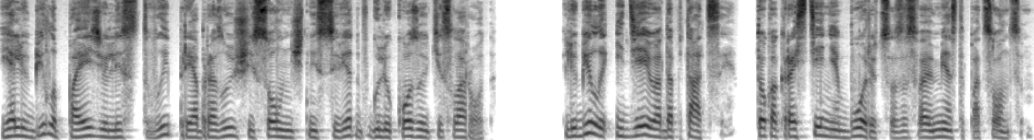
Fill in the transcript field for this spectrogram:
Я любила поэзию листвы, преобразующей солнечный свет в глюкозу и кислород. Любила идею адаптации, то, как растения борются за свое место под солнцем,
